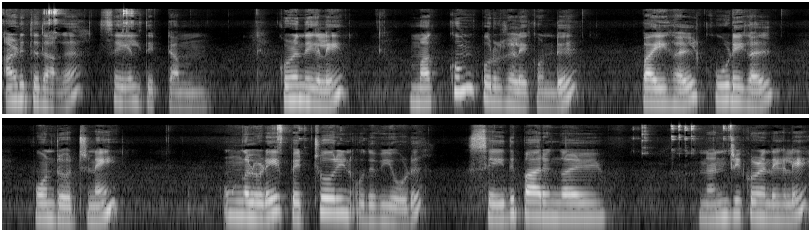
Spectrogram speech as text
அடுத்ததாக செயல் திட்டம். குழந்தைகளே மக்கும் பொருள்களை கொண்டு பைகள் கூடைகள் போன்றவற்றினை உங்களுடைய பெற்றோரின் உதவியோடு செய்து பாருங்கள். நன்றி குழந்தைகளே.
